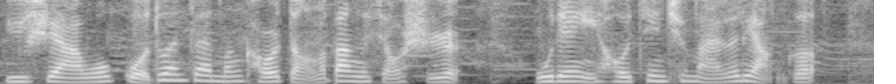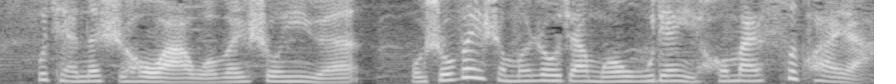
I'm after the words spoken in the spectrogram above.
于是啊，我果断在门口等了半个小时，五点以后进去买了两个。付钱的时候啊，我问收银员：“我说为什么肉夹馍五点以后卖四块呀？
